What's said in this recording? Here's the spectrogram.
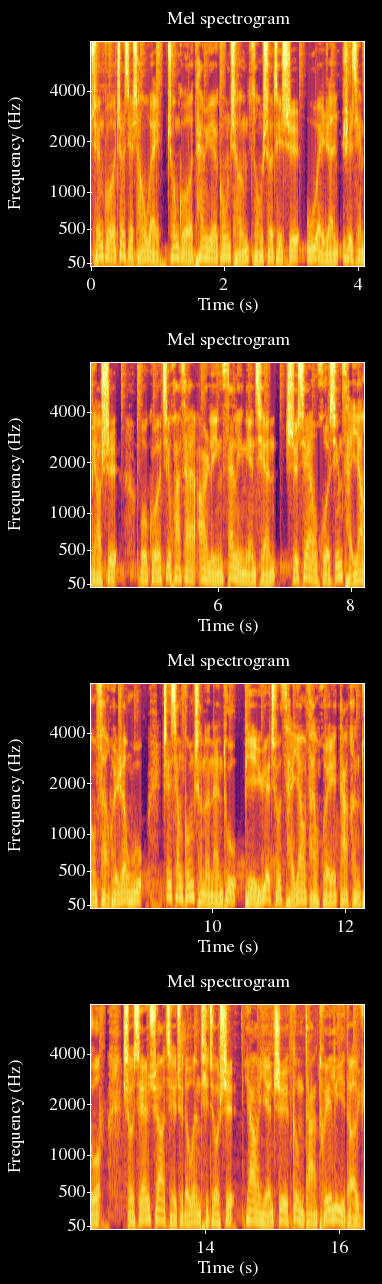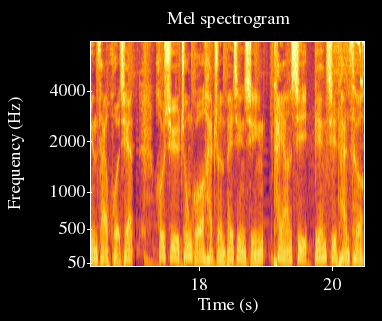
全国政协常委、中国探月工程总设计师吴伟仁日前表示，我国计划在二零三零年前实现火星采样返回任务。这项工程的难度比月球采样返回大很多。首先需要解决的问题就是要研制更大推力的运载火箭。后续中国还准备进行太阳系边际探测。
